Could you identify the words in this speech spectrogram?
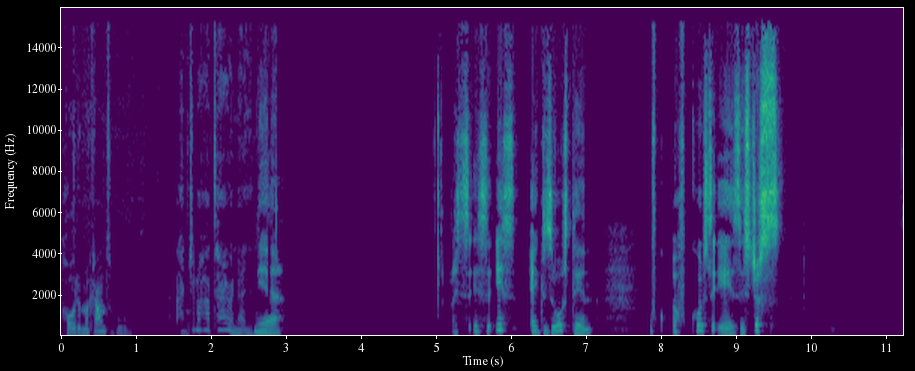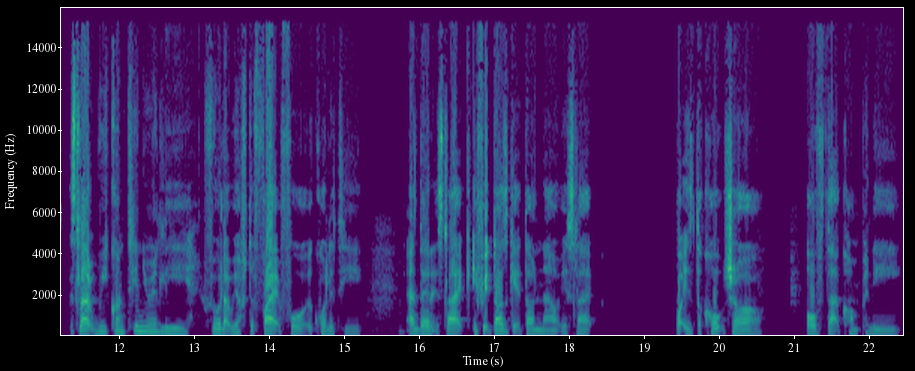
hold them accountable. And do you know how tiring that is? Yeah. It's it's it's exhausting. Of of course it is. It's just it's like we continually feel like we have to fight for equality mm-hmm. and then it's like if it does get done now it's like but is the culture of that company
